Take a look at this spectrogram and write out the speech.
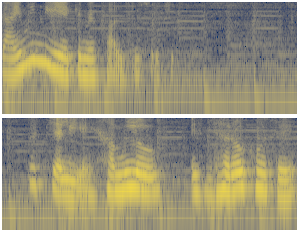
टाइम ही नहीं है कि मैं फालतू सोचूं। तो चलिए, हम लोग इस झरोखों से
